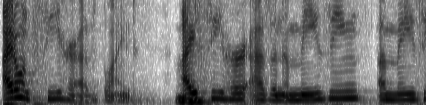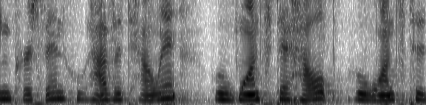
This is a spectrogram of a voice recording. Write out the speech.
I don't see her as blind. I see her as an amazing, amazing person who has a talent, who wants to help, who wants to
